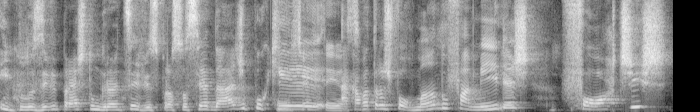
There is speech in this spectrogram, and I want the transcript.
Inclusive presta um grande serviço para a sociedade porque acaba transformando famílias fortes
